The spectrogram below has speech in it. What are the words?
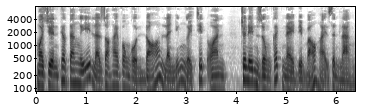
Mọi chuyện theo ta nghĩ là do hai vong hồn đó là những người chết oan, cho nên dùng cách này để báo hại dân làng.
